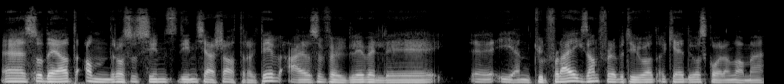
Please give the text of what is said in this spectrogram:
Eh, så det at andre også syns din kjæreste er attraktiv, er jo selvfølgelig veldig eh, igjen kult for deg, ikke sant? For det betyr jo at ok, du har scora en dame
